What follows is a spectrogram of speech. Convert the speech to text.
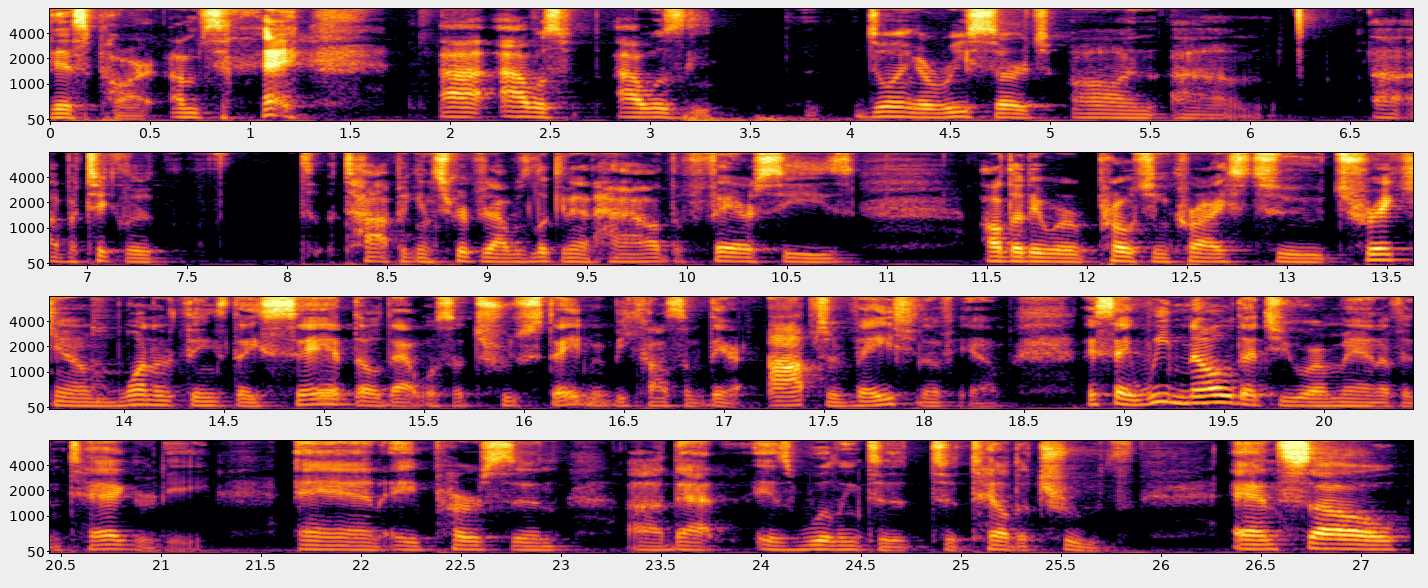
this part. I'm saying I, I was I was doing a research on um, a, a particular topic in scripture. I was looking at how the Pharisees, although they were approaching Christ to trick him, one of the things they said though that was a true statement because of their observation of him. They say, "We know that you are a man of integrity and a person uh, that is willing to to tell the truth." And so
